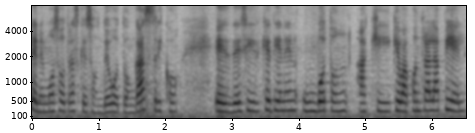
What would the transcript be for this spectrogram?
Tenemos otras que son de botón gástrico, es decir, que tienen un botón aquí que va contra la piel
